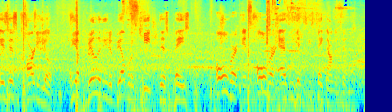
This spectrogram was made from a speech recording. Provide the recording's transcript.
is his cardio, the ability to be able to keep this pace over and over as he hits these takedown attempts.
